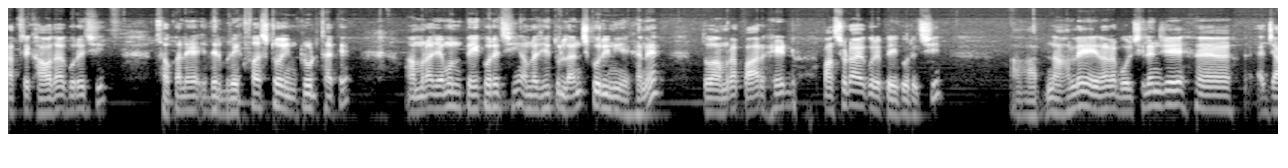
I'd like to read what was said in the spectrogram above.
রাত্রে খাওয়া দাওয়া করেছি। সকালে এদের ব্রেকফাস্টও ইনক্লুড থাকে। আমরা যেমন পে করেছি, আমরা যেহেতু লাঞ্চ করিনি এখানে, তো আমরা পার হেড পাঁচশো টাকা করে পে করেছি। আর না হলে এনারা বলছিলেন যে যা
